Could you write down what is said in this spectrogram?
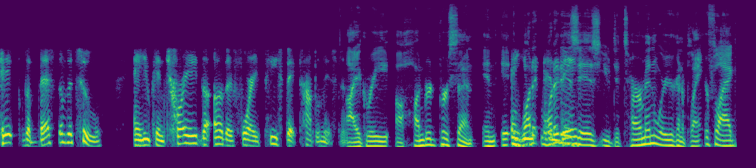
pick the best of the two, and you can trade the other for a piece that complements them. I agree a hundred percent. And it, And what you- it, what it is then- is you determine where you're going to plant your flag.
